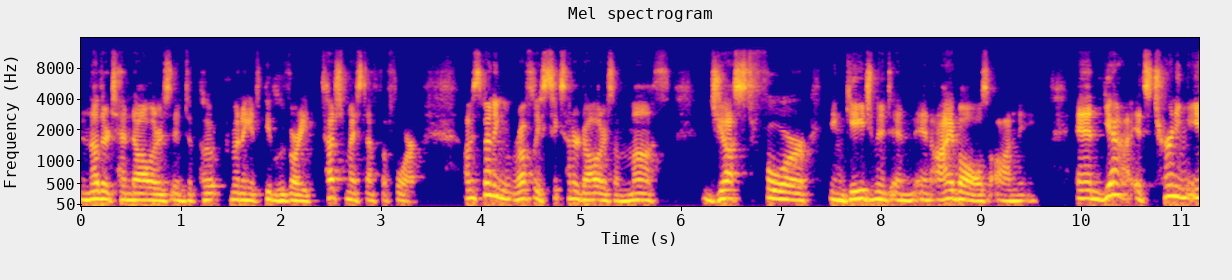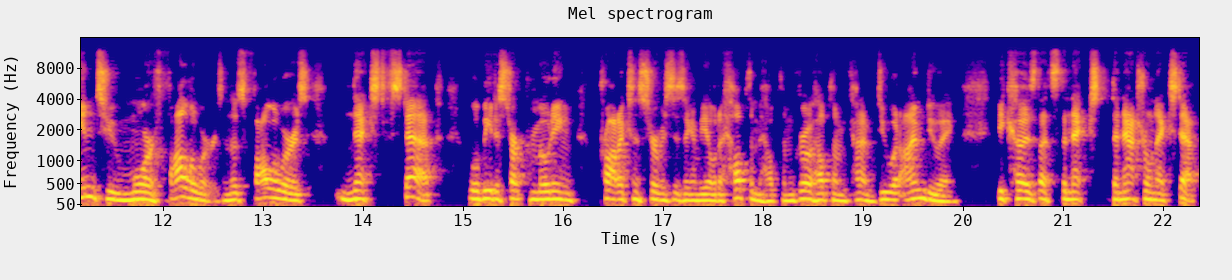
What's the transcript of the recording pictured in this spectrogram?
another $10 into po- promoting it to people who've already touched my stuff before. I'm spending roughly $600 a month just for engagement and, and eyeballs on me. And yeah, it's turning into more followers. And those followers, next step will be to start promoting products and services that are going to be able to help them, help them grow, help them kind of do what I'm doing, because that's the next, the natural next step.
